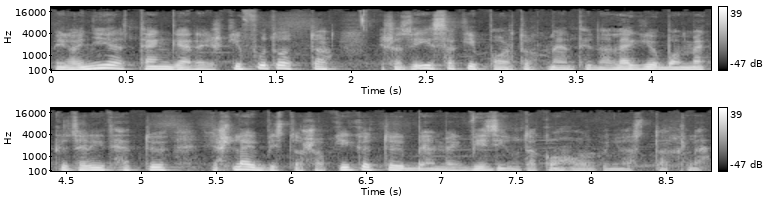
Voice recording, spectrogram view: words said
még a nyílt tengerre is kifutottak, és az északi partok mentén a legjobban megközelíthető és legbiztosabb kikötőkben meg vízi utakon horgonyoztak le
